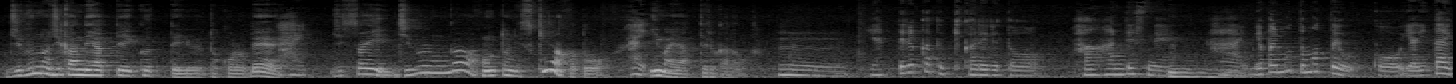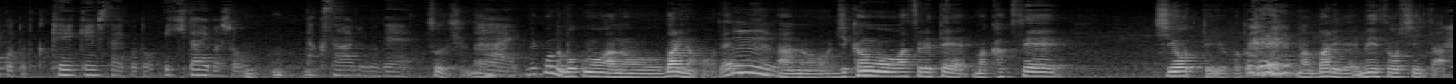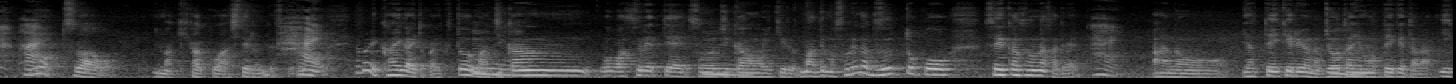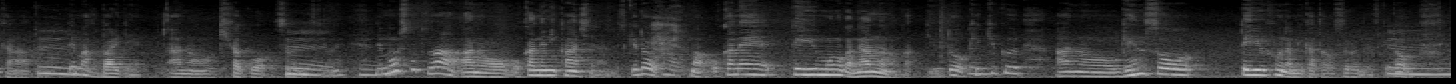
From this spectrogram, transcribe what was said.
自分の時間でやっていくっていうところで、はい、実際自分が本当に好きなことを今やってるかどうか、はい、うん。やってるかと聞かれると半々ですね、はい、やっぱりもっともっとこうやりたいこととか経験したいこと行きたい場所、たくさんあるので。そうですよね、はい、で今度僕もあのバリの方で、うん、あの時間を忘れて、まあ、覚醒しようっていうことで、まあ、バリで瞑想シーターのツアーを今企画はしてるんですけども、はい、やっぱり海外とか行くと、まあ、時間を忘れてその時間を生きる、うん、まあでもそれがずっとこう生活の中で、はい、あのやっていけるような状態に持っていけたらいいかなと思って、うん、まずバリであの企画をするんですけどね、うん。うん、でもう一つはあのお金に関してなんですけど、はい、まあ、お金っていうものが何なのかっていうと結局、あの幻想っていうふうな見方をするんですけど、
